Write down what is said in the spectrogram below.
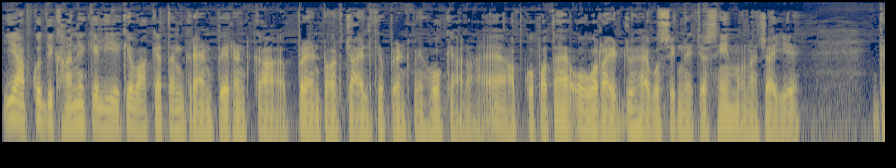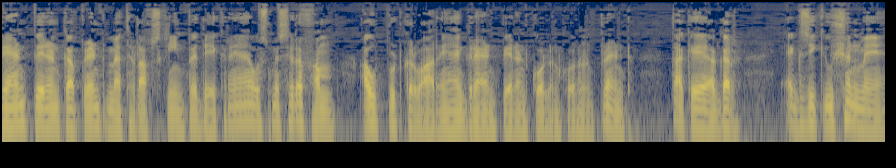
یہ آپ کو دکھانے کے لیے کہ واقع گرینڈ پیرنٹ کا پرنٹ اور چائلڈ کے پرنٹ میں ہو کیا رہا ہے۔ آپ کو پتا ہے اوور رائڈ جو ہے وہ سگنیچر سیم ہونا چاہیے۔ گرینڈ پیرنٹ کا پرنٹ میتھڈ آپ اسکرین پہ دیکھ رہے ہیں۔ اس میں صرف ہم آؤٹ پٹ کروا رہے ہیں گرینڈ پیرنٹ کولن کولن پرنٹ تاکہ اگر ایگزیکیوشن میں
